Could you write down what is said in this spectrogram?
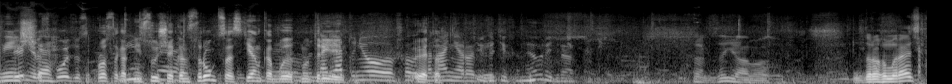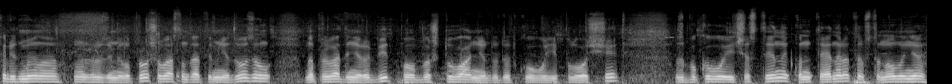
він Контейнер ще используется просто как Він несущая ще- конструкция, стенка будет внутри. наряд у нього, що виконання робить. Драгомирецька Людмила, ну, зрозуміло. Прошу вас надати мені дозвіл на проведення робіт по облаштуванню додаткової площі з бокової частини контейнера та встановлення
